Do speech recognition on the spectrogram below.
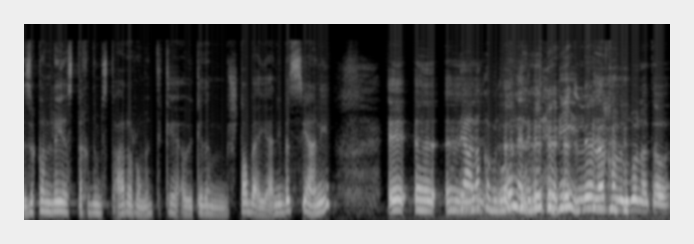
إذا كان ليا استخدم استعارة رومانتيكية قوي كده مش طبعي يعني بس يعني آه، آه، آه، دي علاقة بالغنى اللي بتحبيه. ليه علاقة بالغنى طبعا.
